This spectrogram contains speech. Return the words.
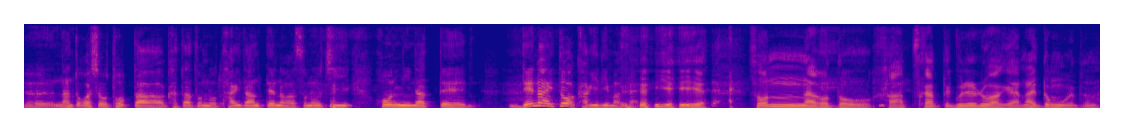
えー、なんとか賞を取った方との対談っていうのはそのうち本になって出ないとは限りません。いやいやそんなことを扱ってくれるわけはないと思うけどね。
